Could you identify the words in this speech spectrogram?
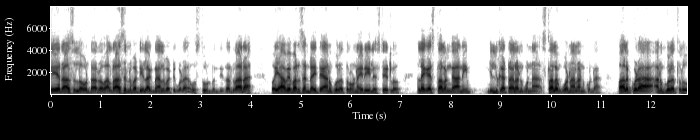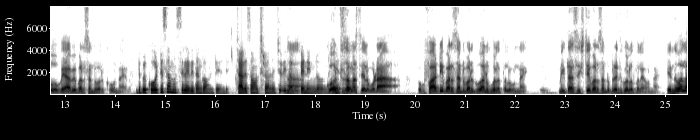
ఏ ఏ రాశుల్లో ఉంటారో వాళ్ళ రాశులను బట్టి లగ్నాలను బట్టి కూడా వస్తూ ఉంటుంది. తద్వారా ఓ యాభై పర్సెంట్ అయితే అనుకూలతలు ఉన్నాయి రియల్ ఎస్టేట్లో. అలాగే స్థలం కానీ ఇల్లు కట్టాలనుకున్నా స్థలం కొనాలనుకున్నా వాళ్ళకు కూడా అనుకూలతలు ఒక యాభై పర్సెంట్ వరకు ఉన్నాయి. అంటే ఇప్పుడు కోర్టు సమస్యలు ఏ విధంగా ఉంటాయండి? చాలా సంవత్సరాల నుంచి ఇలా ఆ, పెండింగ్లో ఉన్న కోర్టు. సమస్యలు కూడా ఒక ఫార్టీ పర్సెంట్ వరకు అనుకూలతలు ఉన్నాయి. మిగతా సిక్స్టీ పర్సెంట్ ప్రతికూలతలే ఉన్నాయి. ఎందువల్ల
